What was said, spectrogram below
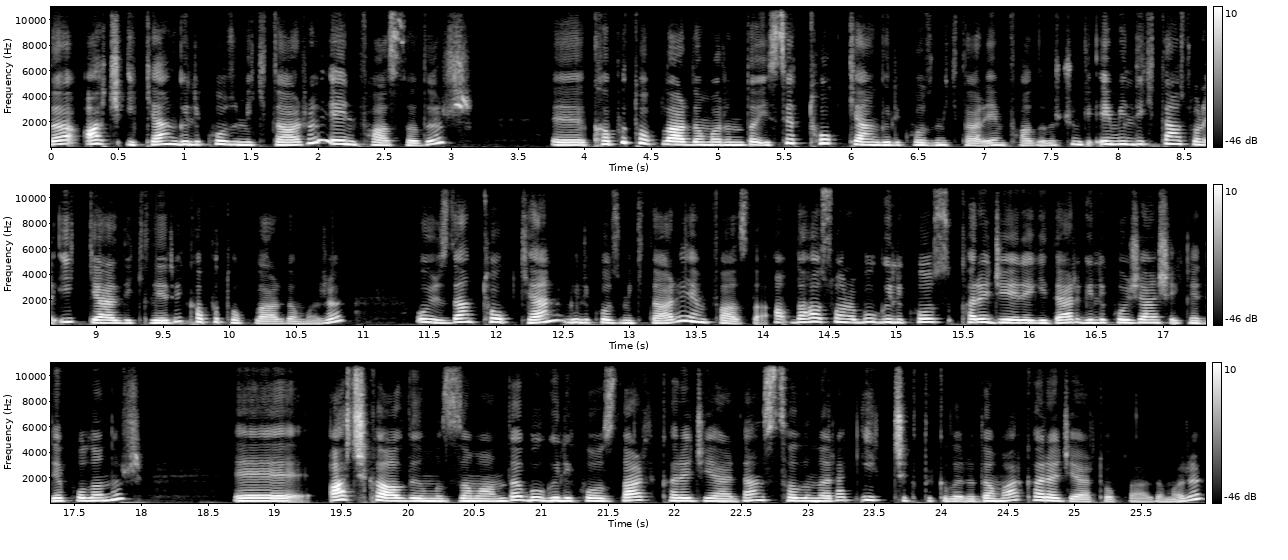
da aç iken glikoz miktarı en fazladır. E, kapı toplar damarında ise tokken glikoz miktarı en fazladır. Çünkü emildikten sonra ilk geldikleri kapı toplar damarı. O yüzden tokken glikoz miktarı en fazla. Daha sonra bu glikoz karaciğere gider, glikojen şeklinde depolanır. E, aç kaldığımız zaman da bu glikozlar karaciğerden salınarak ilk çıktıkları damar karaciğer toplar damarı.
